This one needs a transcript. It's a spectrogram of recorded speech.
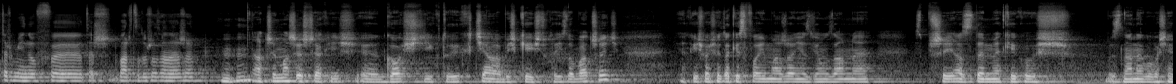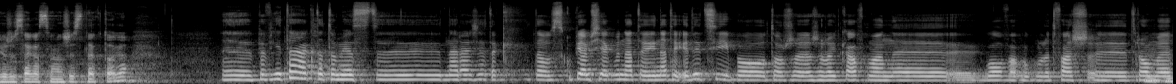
terminów y, też bardzo dużo zależy. Mhm. A czy masz jeszcze jakichś e, gości, których chciałabyś kiedyś tutaj zobaczyć? Jakieś właśnie takie swoje marzenie związane z przyjazdem jakiegoś znanego właśnie reżysera, scenarzysty, aktora? Y, Pewnie tak, natomiast y, na razie tak no, skupiam się jakby na tej, na tej edycji, bo to, że, że Lloyd Kaufman, y, głowa, w ogóle twarz Tromy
